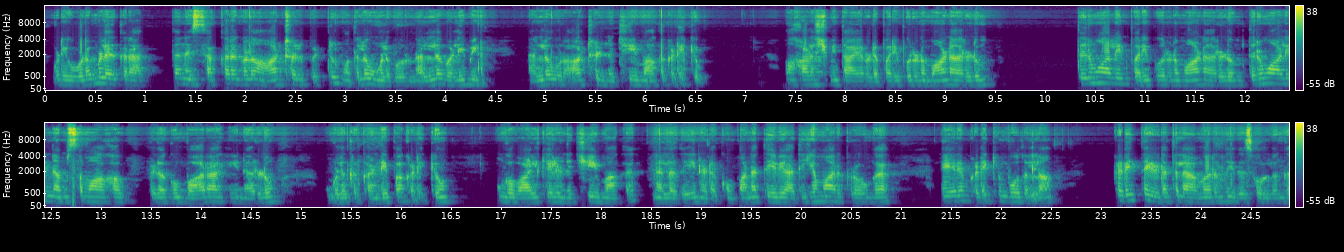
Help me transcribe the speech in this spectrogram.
உங்களுடைய உடம்புல இருக்கிற அத்தனை சக்கரங்களும் ஆற்றல் பெற்று முதல்ல உங்களுக்கு ஒரு நல்ல வலிமை நல்ல ஒரு ஆற்றல் நிச்சயமாக கிடைக்கும். மகாலட்சுமி தாயாரோட பரிபூர்ணமான அருளும் திருமாலின் பரிபூர்ணமான அருளும் திருமாலின் அம்சமாக விளங்கும் வாராகியின் அருளும் உங்களுக்கு கண்டிப்பா கிடைக்கும். உங்க வாழ்க்கையில நிச்சயமாக நல்லதே நடக்கும். பண தேவை அதிகமா இருக்கிறவங்க நேரம் கிடைக்கும் போதெல்லாம் கிடைத்த இடத்துல அமர்ந்து இதை சொல்லுங்க.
